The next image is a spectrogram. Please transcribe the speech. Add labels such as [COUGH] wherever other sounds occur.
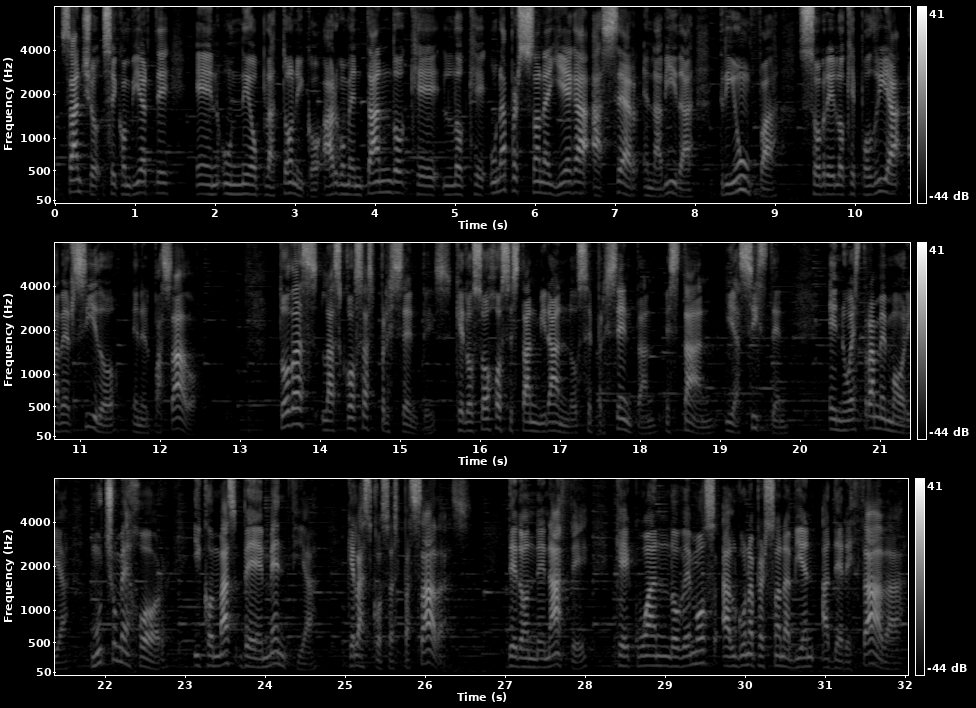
Sancho se convierte en un neoplatónico, argumentando que lo que una persona llega a ser en la vida triunfa sobre lo que podría haber sido en el pasado. Todas las cosas presentes que los ojos están mirando se presentan, están y asisten en nuestra memoria mucho mejor y con más vehemencia que las cosas pasadas, de donde nace que cuando vemos a alguna persona bien aderezada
